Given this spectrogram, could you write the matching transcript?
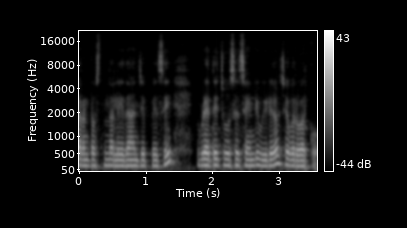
కరెంట్ వస్తుందా లేదా అని చెప్పేసి ఇప్పుడైతే చూసేసేయండి వీడియో చివరి వరకు.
